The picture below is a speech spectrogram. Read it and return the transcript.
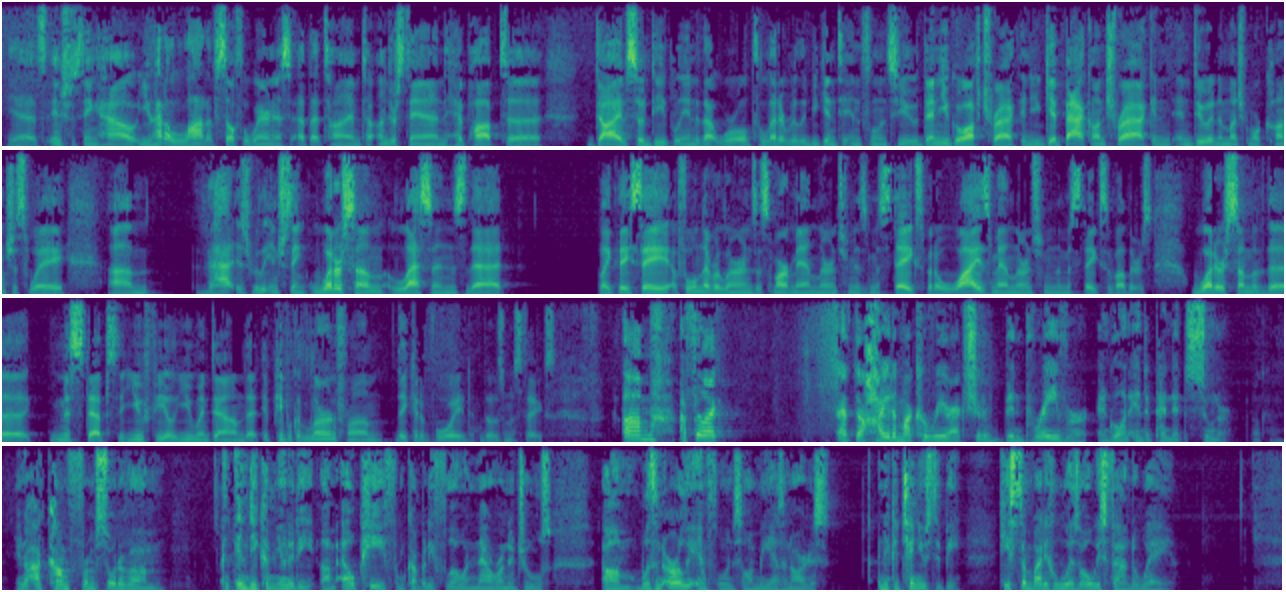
Yeah, it's interesting how you had a lot of self-awareness at that time to understand hip hop, to dive so deeply into that world, to let it really begin to influence you. Then you go off track, then you get back on track and, and do it in a much more conscious way. Um, that is really interesting. What are some lessons that, like they say, a fool never learns, a smart man learns from his mistakes, but a wise man learns from the mistakes of others. What are some of the missteps that you feel you went down that if people could learn from, they could avoid those mistakes? Um, I feel like at the height of my career, I should have been braver and gone independent sooner. Okay. You know, I come from sort of um, an indie community. Um, El-P from Company Flow and now Run the Jewels um, was an early influence on me as an artist, and he continues to be. He's somebody who has always found a way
